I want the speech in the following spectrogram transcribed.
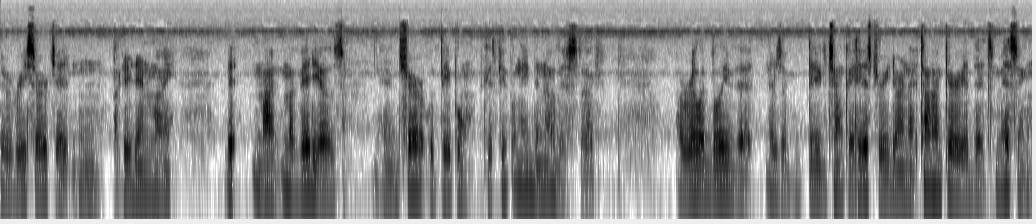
to research it and put it in my my my videos and share it with people because people need to know this stuff. I really believe that there's a big chunk of history during that time period that's missing.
